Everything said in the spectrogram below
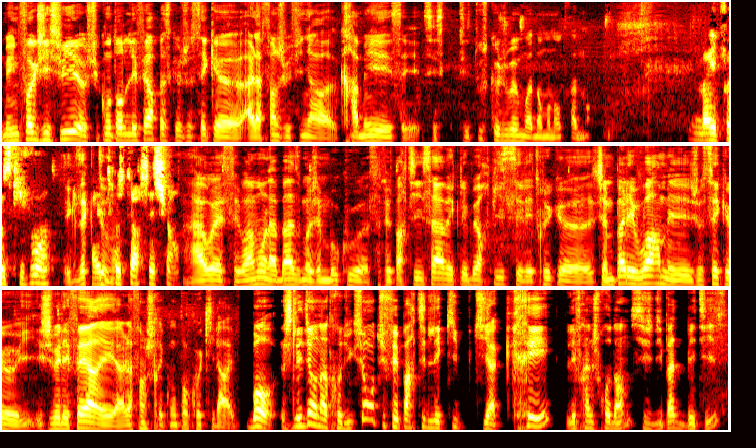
Mais une fois que j'y suis, je suis content de les faire parce que je sais qu'à la fin, je vais finir cramé et c'est tout ce que je veux, moi, dans mon entraînement. Bah, il faut ce qu'il faut. Hein. Exactement. Avec c'est sûr. Ah ouais, c'est vraiment la base. Moi, j'aime beaucoup. Ça fait partie ça avec les burpees. C'est les trucs. Euh, j'aime pas les voir, mais je sais que je vais les faire et à la fin, je serai content quoi qu'il arrive. Bon, je l'ai dit en introduction, tu fais partie de l'équipe qui a créé les French Pro Dance, si je dis pas de bêtises.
